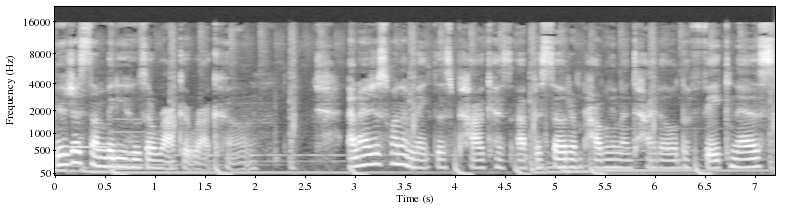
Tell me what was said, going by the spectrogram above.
You're just somebody who's a rocket raccoon. And I just want to make this podcast episode, I'm probably going to title The Fakeness,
